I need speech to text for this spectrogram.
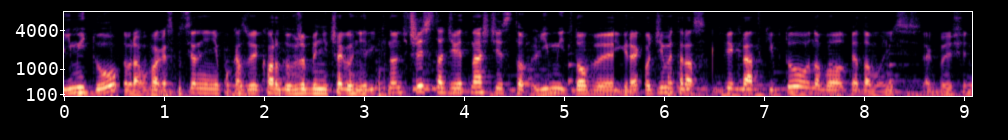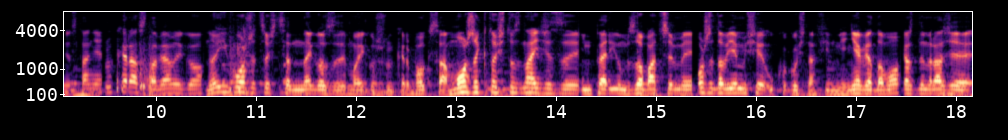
limitu. Dobra, uwaga, specjalnie nie pokazuję kordów, żeby niczego nie liknąć. 319 jest to limit dowy Y. Chodzimy teraz dwie kratki w dół, no bo wiadomo, nic jakby się nie stanie. Shulkera stawiamy go. No i włożę coś cennego z mojego shulker boxa. Może ktoś to znajdzie z Imperium, zobaczymy. Może dowiemy się u kogoś na filmie, nie wiadomo. W każdym razie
